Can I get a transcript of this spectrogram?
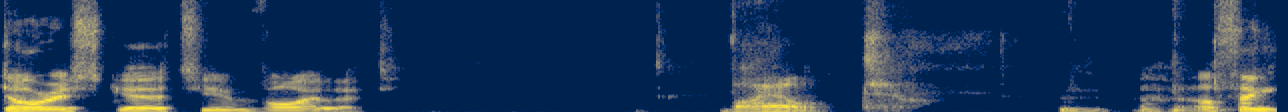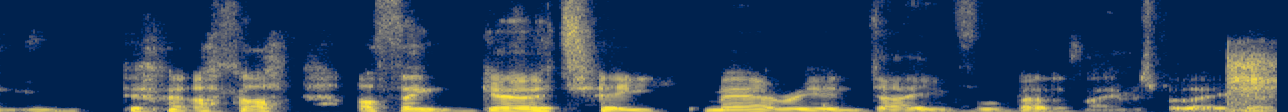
Doris, Gertie, and Violet. Violet. I think I think Gertie, Mary, and Dave were better names, but there you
